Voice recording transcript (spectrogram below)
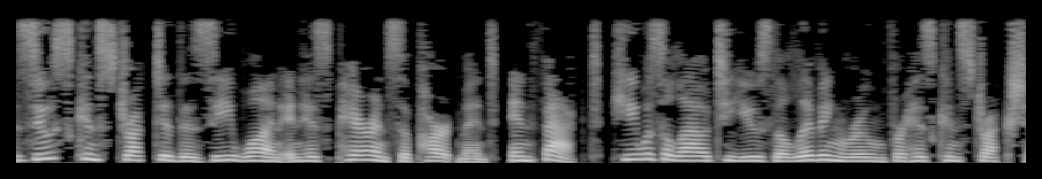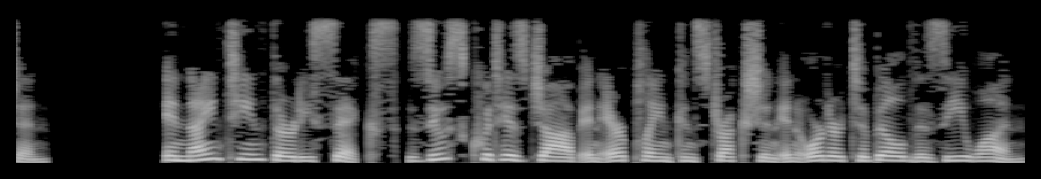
Zuse constructed the Z1 in his parents' apartment, in fact, he was allowed to use the living room for his construction. In 1936, Zuse quit his job in airplane construction in order to build the Z1.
